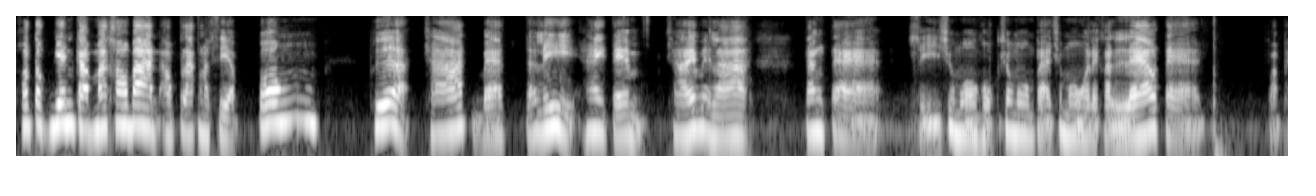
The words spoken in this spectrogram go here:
พอตกเย็นกลับมาเข้าบ้านเอาปลั๊กมาเสียบปงเพื่อชาร์จแบตเตอรี่ให้เต็มใช้เวลาตั้งแต่4ชั่วโมง6ชั่วโมง8ชั่วโมงอะไรกันแล้วแต่ประเภ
